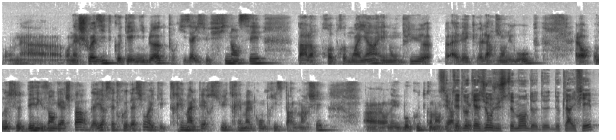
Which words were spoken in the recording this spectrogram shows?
on, a, on a choisi de coter Iniblock pour qu'ils aillent se financer par leurs propres moyens et non plus avec l'argent du groupe. Alors, on ne se désengage pas. D'ailleurs, cette cotation a été très mal perçue et très mal comprise par le marché. Euh, on a eu beaucoup de commentaires. C'est peut-être l'occasion justement de, clarifier.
